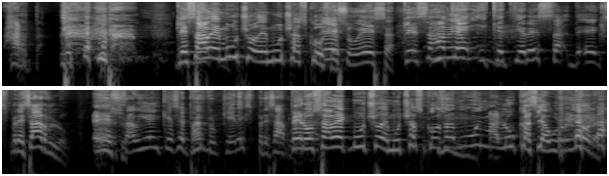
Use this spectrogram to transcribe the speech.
harta. que sabe mucho de muchas cosas. Eso, esa. Que Y sabe- que- Y que, quiere expresarlo. Eso. Está bien que sepas, pero quiere expresarlo. Pero sabe mucho de muchas cosas muy malucas y aburridoras.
